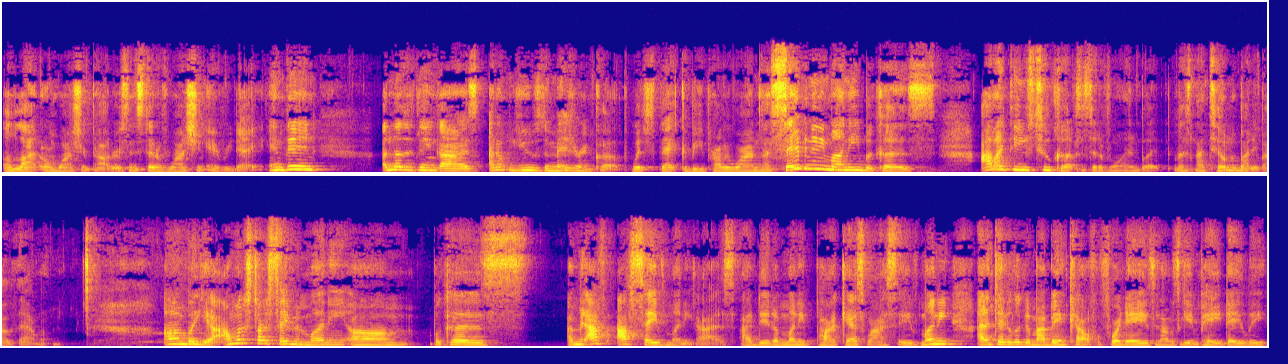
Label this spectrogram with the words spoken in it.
a lot on washing powders instead of washing every day. And then another thing, guys, I don't use the measuring cup, which that could be probably why I'm not saving any money because I like to use two cups instead of one, but let's not tell nobody about that one. Um, but yeah, I want to start saving money um because I mean, I've I've saved money, guys. I did a money podcast where I saved money. I didn't take a look at my bank account for four days, and I was getting paid daily.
